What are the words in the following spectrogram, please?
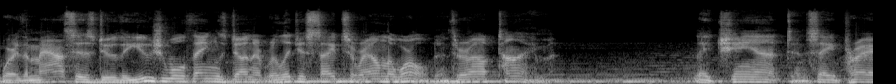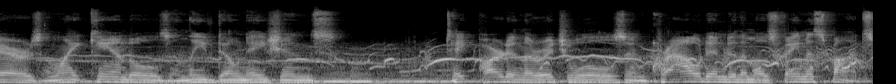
where the masses do the usual things done at religious sites around the world and throughout time. They chant and say prayers and light candles and leave donations, take part in the rituals, and crowd into the most famous spots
